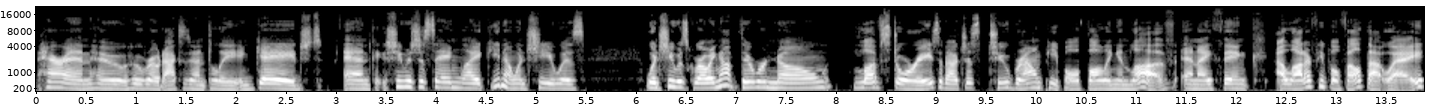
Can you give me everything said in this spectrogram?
Heron, who who wrote "Accidentally Engaged," and she was just saying, like, you know, when she was when she was growing up, there were no love stories about just two brown people falling in love, and I think a lot of people felt that way.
